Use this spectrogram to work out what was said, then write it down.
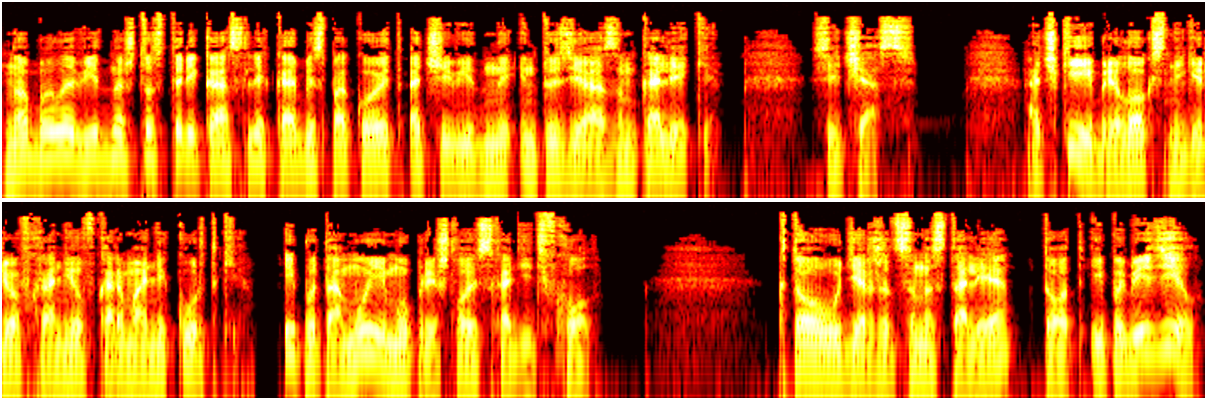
Но было видно, что старика слегка беспокоит очевидный энтузиазм калеки. «Сейчас». Очки и брелок Снегирев хранил в кармане куртки, и потому ему пришлось сходить в холл. «Кто удержится на столе, тот и победил»,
